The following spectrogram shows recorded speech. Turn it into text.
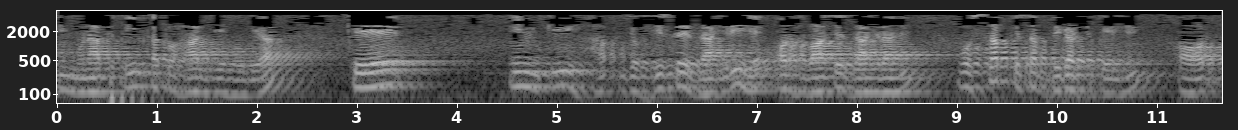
ان منافقین کا تو حال یہ ہو گیا کہ ان کی جو حصے ظاہری ہے اور ہوا سے ظاہرہ ہے وہ سب کے سب بگڑ چکے ہیں اور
